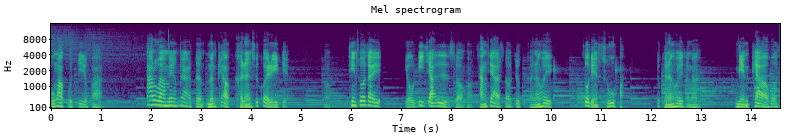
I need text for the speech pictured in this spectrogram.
文化古迹的话。大陆方面的门票可能是贵了一点，哦，听说在有例假日的时候，哈，长假的时候就可能会做点舒缓，就可能会什么免票或是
